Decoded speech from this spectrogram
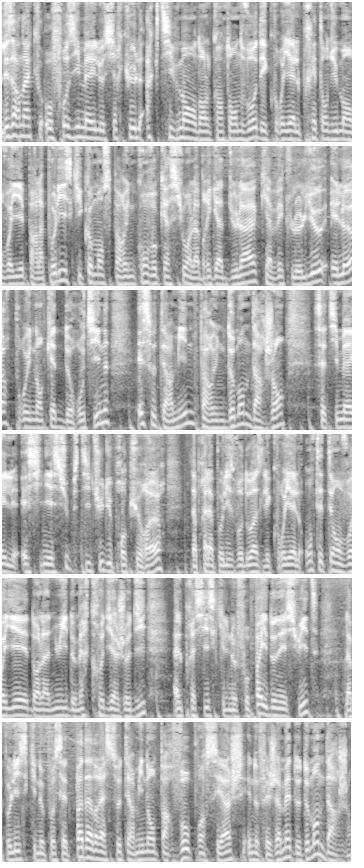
Les arnaques aux faux emails circulent activement dans le canton de Vaud. Des courriels prétendument envoyés par la police qui commencent par une convocation à la brigade du lac avec le lieu et l'heure pour une enquête de routine et se terminent par une demande d'argent. Cet email est signé substitut du procureur. D'après la police vaudoise, les courriels ont été envoyés dans la nuit de mercredi à jeudi. Elle précise qu'il ne faut pas y donner suite. La police qui ne possède pas d'adresse se terminant par vaux.ch et ne fait jamais de demande d'argent.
